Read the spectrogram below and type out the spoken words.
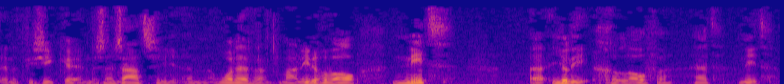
en het fysieke en de sensatie en whatever. Maar in ieder geval niet, eh, jullie geloven het niet.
